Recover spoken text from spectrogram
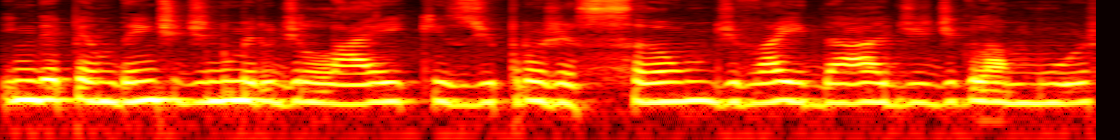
independente de número de likes, de projeção, de vaidade, de glamour.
